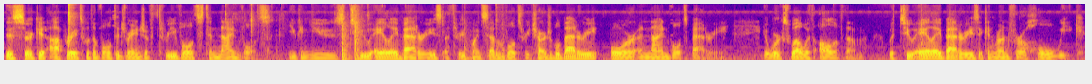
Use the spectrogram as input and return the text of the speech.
This circuit operates with a voltage range of 3 volts to 9 volts. You can use two ALA batteries, a 3.7 volts rechargeable battery, or a 9 volts battery. It works well with all of them. With two ALA batteries, it can run for a whole week.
